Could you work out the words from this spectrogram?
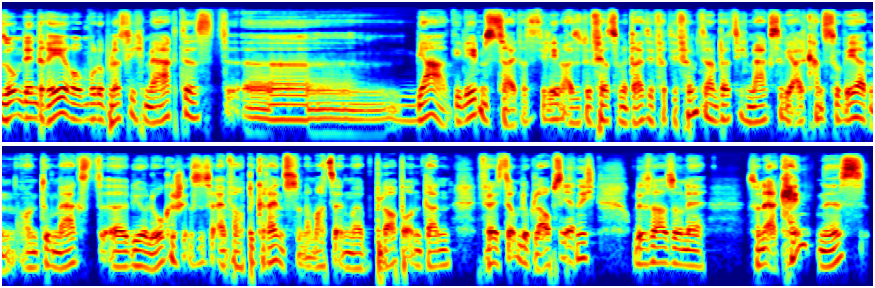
so um den Dreh rum, wo du plötzlich merktest, äh, ja, die Lebenszeit, was ist die Leben, also du fährst mit 30, 40, 50, dann plötzlich merkst du, wie alt kannst du werden. Und du merkst, äh, biologisch ist es einfach begrenzt und dann macht es irgendwann plopp und dann fällst du um, du glaubst Ja. es nicht. Und es war so eine, so eine Erkenntnis,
